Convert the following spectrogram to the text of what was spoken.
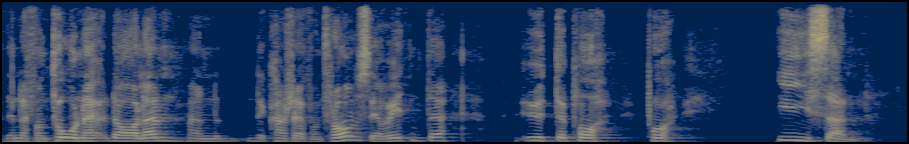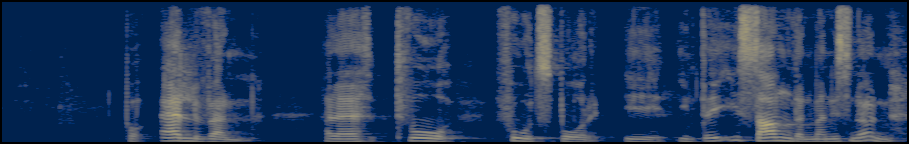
den är från Tornedalen, men det kanske är från Troms, jag vet inte. Ute på, på isen, på älven, är det två fotspår, i, inte i sanden, men i snön.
